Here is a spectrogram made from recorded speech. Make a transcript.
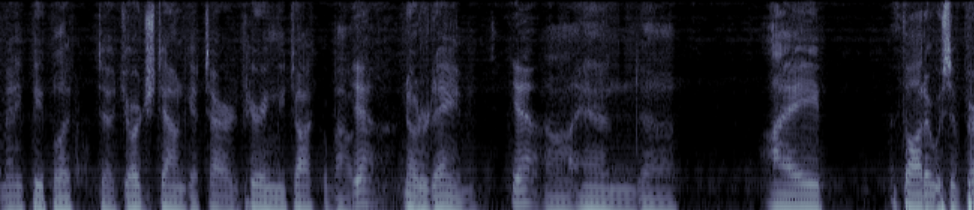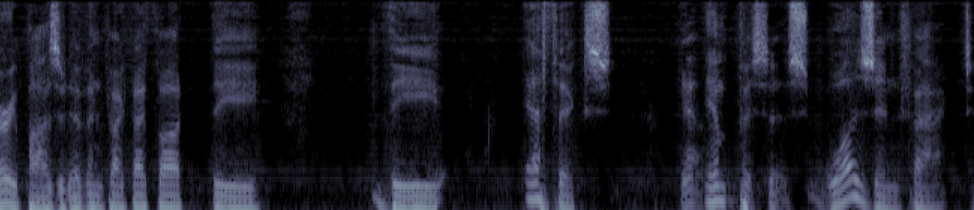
many people at uh, Georgetown get tired of hearing me talk about Yeah. Notre Dame. Yeah. Uh, and uh, I thought it was a very positive. In fact, I thought the the ethics Yeah. emphasis was, in fact,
